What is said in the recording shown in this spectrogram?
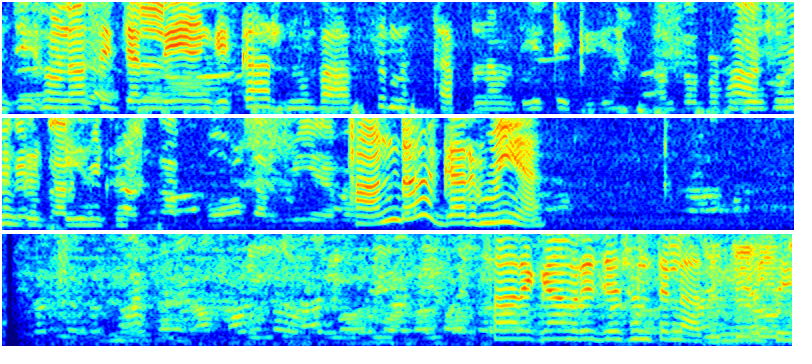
ਹਾਂਜੀ ਹੁਣ ਅਸੀਂ ਚੱਲੇ ਆਂਗੇ ਘਰ ਨੂੰ ਵਾਪਸ ਮੱਥਾ ਆਪਣਾ ਵਧੀਆ ਟਿਕ ਗਿਆ। ਅੰਦਰ ਬਿਠਾ ਜਸ਼ਨ ਨੂੰ ਗੱਡੀ ਹੋ ਗਈ। ਬਹੁਤ ਗਰਮੀ ਹੈ ਠੰਡ ਗਰਮੀ ਹੈ ਸਾਰੇ ਕੈਮਰੇ ਜਸ਼ਨ ਤੇ ਲਾ ਦਿੰਦੇ ਅਸੀਂ।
